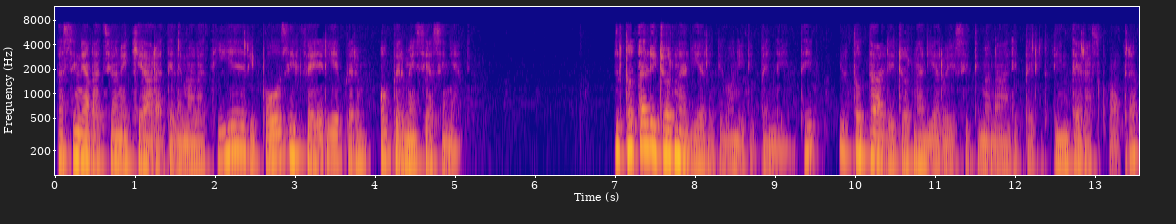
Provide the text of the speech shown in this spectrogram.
la segnalazione chiara delle malattie, riposi, ferie per, o permessi assegnati il totale giornaliero di ogni dipendente, il totale giornaliero e settimanale per l'intera squadra,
